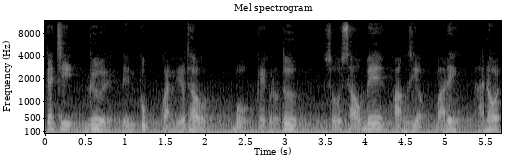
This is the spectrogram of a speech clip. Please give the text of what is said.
các anh chị gửi đến Cục Quản lý đấu thầu Bộ Kế hoạch Đầu tư số 6B Hoàng Diệu, Ba Đình, Hà Nội.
